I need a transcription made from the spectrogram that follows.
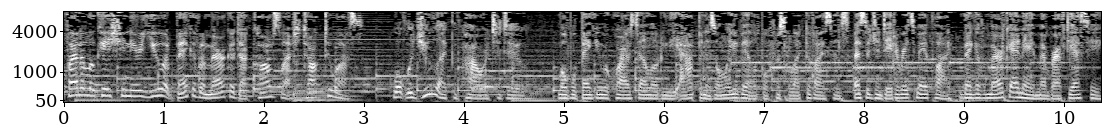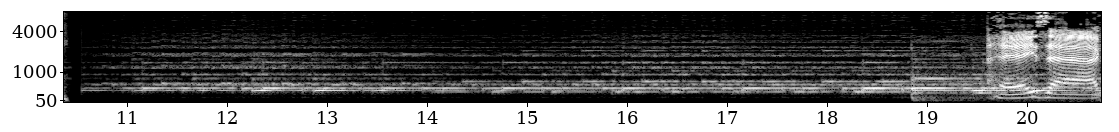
Find a location near you at bankofamerica.com slash talk to us. What would you like the power to do? Mobile banking requires downloading the app and is only available for select devices. Message and data rates may apply. Bank of America and a member FDIC. Hey, Zach.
